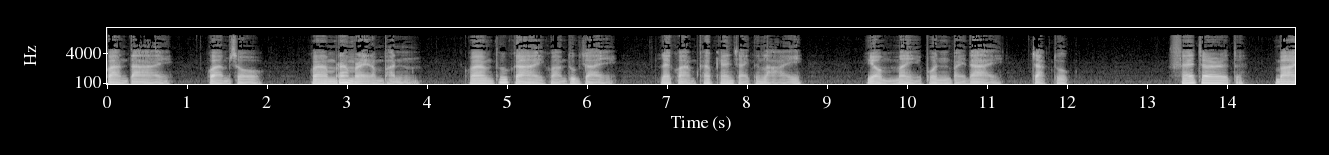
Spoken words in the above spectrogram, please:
ความตาย ความโศก ความร่ำไรรำพันธ์ความทุกข์กาย ความทุกข์ใจ และความคับแค้นใจทั้งหลาย ย่อมไม่พ้นไปได้จากทุกข์ fettered by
